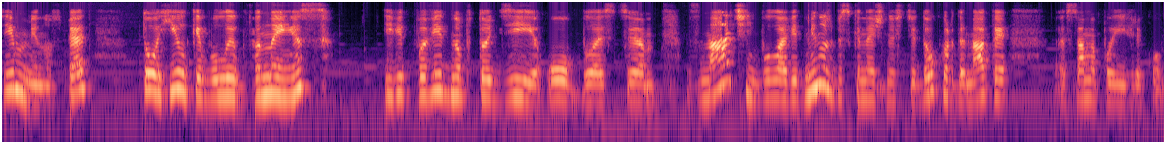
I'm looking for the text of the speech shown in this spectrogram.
7, мінус 5, то гілки були б вниз, і відповідно б тоді область е, значень була від мінус безкінечності до координати е, саме по y.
